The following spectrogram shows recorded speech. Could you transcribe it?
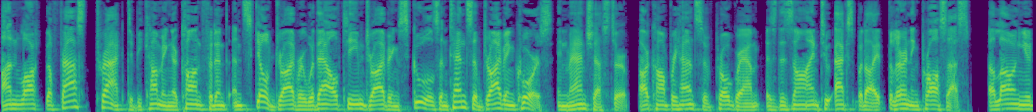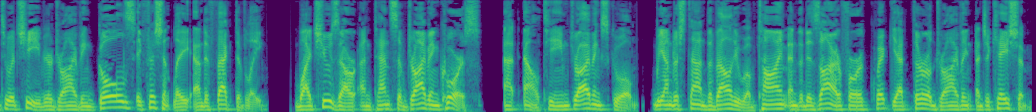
Unlock the fast track to becoming a confident and skilled driver with L Team Driving School's intensive driving course in Manchester. Our comprehensive program is designed to expedite the learning process, allowing you to achieve your driving goals efficiently and effectively. Why choose our intensive driving course? At L Team Driving School, we understand the value of time and the desire for a quick yet thorough driving education.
